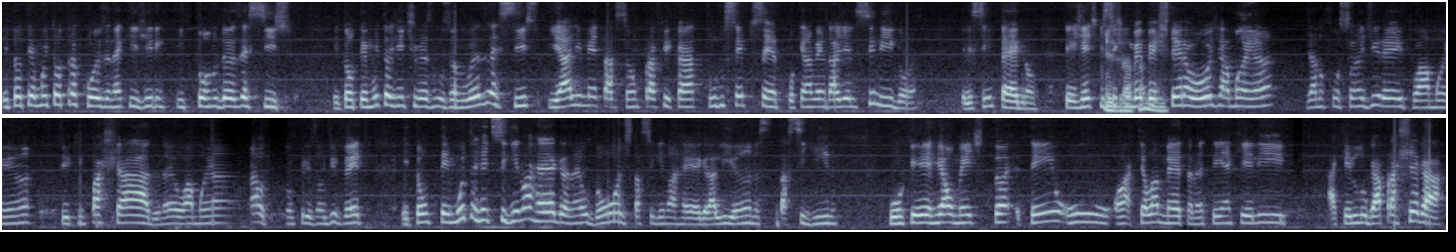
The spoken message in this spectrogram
Então tem muita outra coisa, né, que gira em, em torno do exercício. Então tem muita gente mesmo usando o exercício e a alimentação para ficar tudo 100%, porque na verdade eles se ligam, né? Eles se integram. Tem gente que Exatamente. se comer besteira hoje, amanhã já não funciona direito, ou amanhã fica empachado, né? Ou amanhã ah, tem prisão de ventre. Então tem muita gente seguindo a regra, né? O Donde está seguindo a regra, a Liana está seguindo, porque realmente tem um, aquela meta, né? Tem aquele, aquele lugar para chegar.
